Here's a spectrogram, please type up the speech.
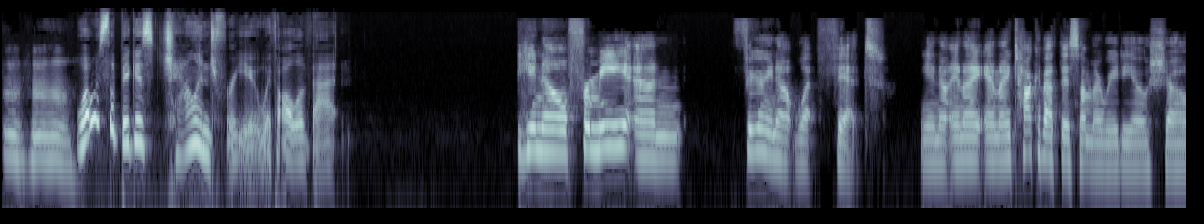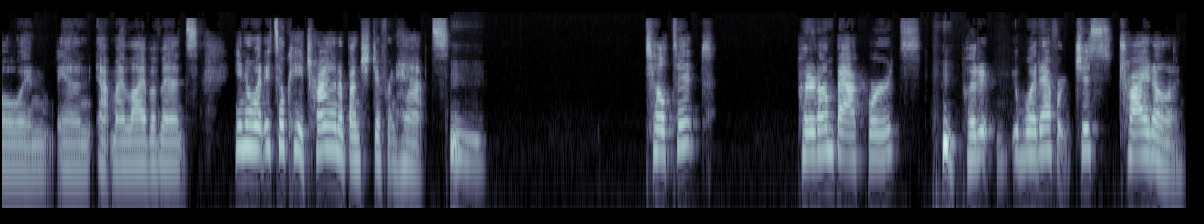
Mm-hmm. What was the biggest challenge for you with all of that? You know, for me and figuring out what fit, you know, and I and I talk about this on my radio show and and at my live events. You know what? It's okay. Try on a bunch of different hats. Mm. tilt it, put it on backwards, put it whatever, just try it on.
